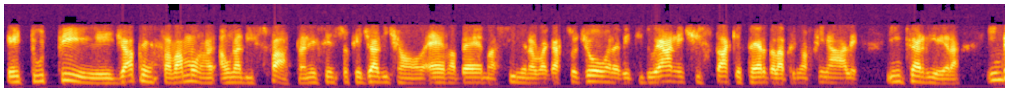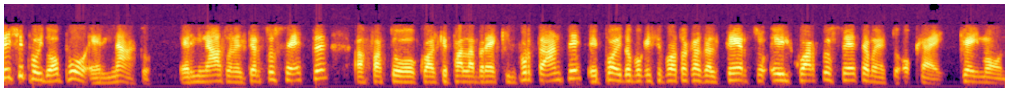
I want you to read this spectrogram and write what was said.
e tutti già pensavamo a una disfatta, nel senso che già diciamo, eh vabbè, ma Sinner è un ragazzo giovane, 22 anni, ci sta che perda la prima finale in carriera. Invece poi dopo è rinato, è rinato nel terzo set, ha fatto qualche palla break importante e poi dopo che si è portato a casa il terzo e il quarto set abbiamo detto ok, game on,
